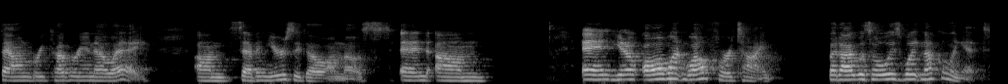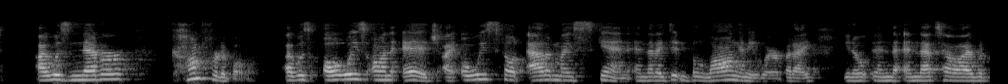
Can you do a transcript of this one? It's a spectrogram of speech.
found recovery in OA um, seven years ago almost. And, um, and, you know, all went well for a time, but I was always white knuckling it. I was never comfortable. I was always on edge. I always felt out of my skin and that I didn't belong anywhere. But I, you know, and and that's how I would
